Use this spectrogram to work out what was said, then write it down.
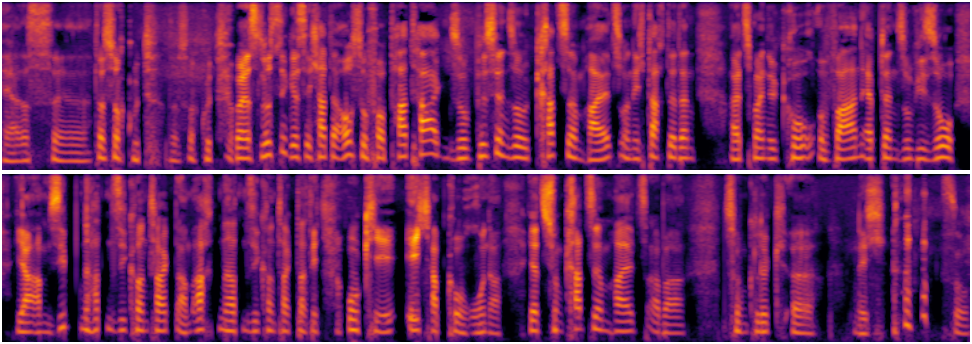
Ja, das, äh, das ist doch gut. Das ist doch gut. Aber das Lustige ist, ich hatte auch so vor paar Tagen so ein bisschen so Kratze im Hals und ich dachte dann, als meine Warn-App dann sowieso, ja, am siebten hatten sie Kontakt, am achten hatten sie Kontakt, dachte ich, okay, ich habe Corona. Jetzt schon Kratze im Hals, aber zum Glück äh, nicht. so.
